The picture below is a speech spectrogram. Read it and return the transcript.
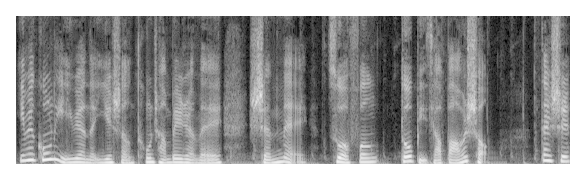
因为公立医院的医生通常被认为审美作风都比较保守，但是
